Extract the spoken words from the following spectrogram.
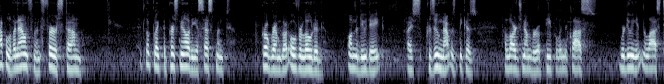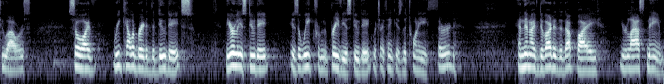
couple of announcements first. Um, it looked like the personality assessment program got overloaded on the due date. I presume that was because a large number of people in the class were doing it in the last two hours. So I've recalibrated the due dates. The earliest due date is a week from the previous due date, which I think is the 23rd. And then I've divided it up by your last name.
